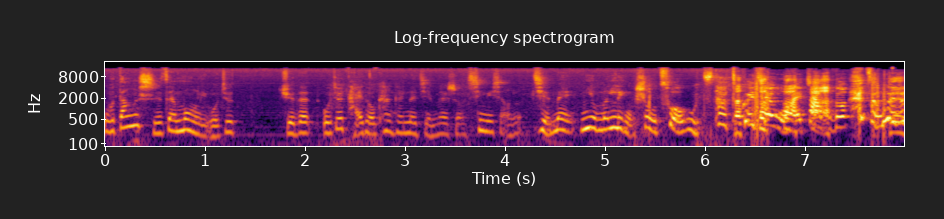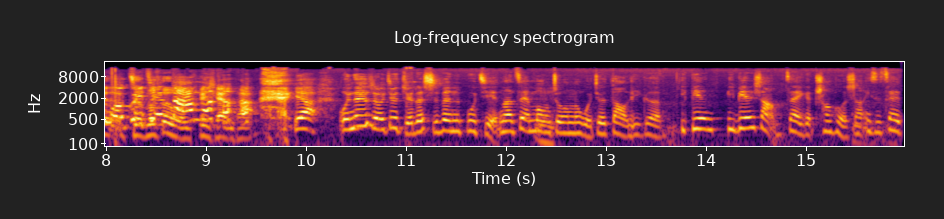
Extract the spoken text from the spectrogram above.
我当时在梦里我就。觉得我就抬头看看那姐妹的时候，心里想说：姐妹，你有没有领受错误？她亏欠我还差不多，怎么会是我亏欠他？亏欠她呀！我那个时候就觉得十分的不解。那在梦中呢，我就到了一个一边一边上，在一个窗口上，一直在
